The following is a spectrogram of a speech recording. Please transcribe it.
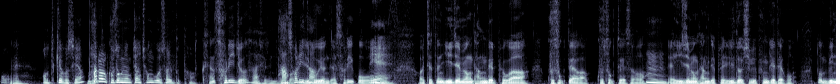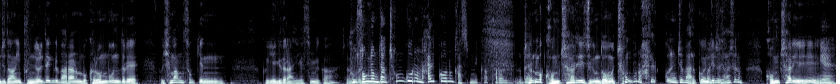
어, 네. 어떻게 보세요? 8월 뭐 구속영장 청구설부터 그냥 설이죠, 사실은. 다 뭐 설이다. 일부 의원들 설이고. 예. 어쨌든 이재명 당대표가 구속돼가 구속돼서 음. 예, 이재명 당대표의 리더십이 붕괴되고 또 민주당이 분열되기를 바라는 뭐 그런 분들의 뭐 희망 섞인 그 얘기들 아니겠습니까? 구속영장 청구는 할 거는 같습니까? 8월에. 저는 뭐 검찰이 지금 너무 청구를 할 건지 말 건지는 사실은 검찰이 예.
